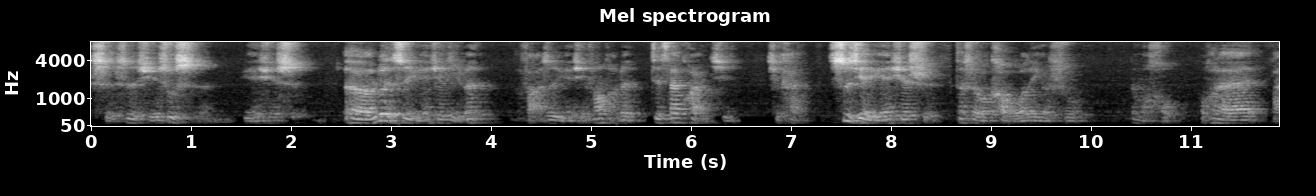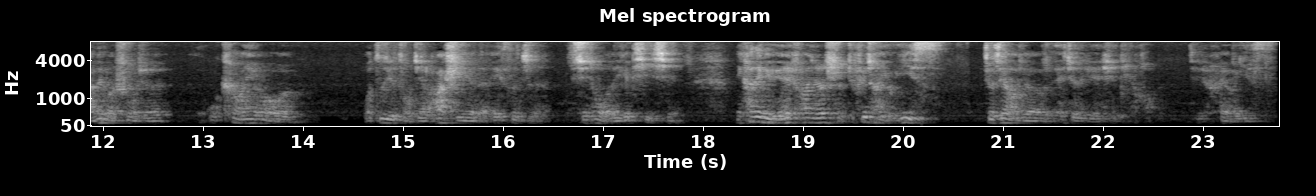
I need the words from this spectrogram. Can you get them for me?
史是学术史，语言学史。呃，论是语言学理论，法是语言学方法论，这三块去去看世界语言学史，这是我考博的一个书，那么厚。我后来把那本书，我觉得我看完以后，我我自己总结了二十页的 A 四纸，形成我的一个体系。你看那个语言发展史就非常有意思，就这样我就哎觉得语言学挺好，其实很有意思。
